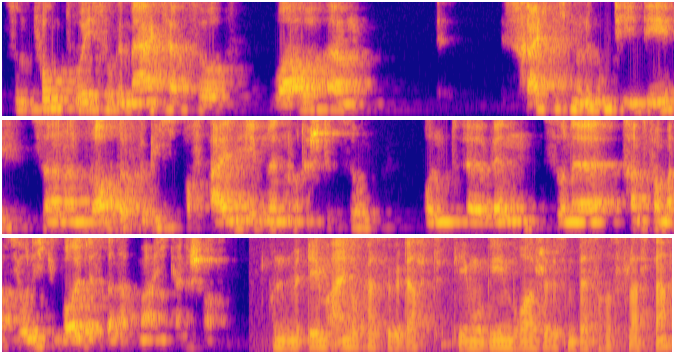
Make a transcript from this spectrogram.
so ein Punkt, wo ich so gemerkt habe, so, wow, ähm, es reicht nicht nur eine gute Idee, sondern man braucht auch wirklich auf allen Ebenen Unterstützung. Und äh, wenn so eine Transformation nicht gewollt ist, dann hat man eigentlich keine Chance. Und mit dem Eindruck hast du gedacht, die Immobilienbranche ist ein besseres Pflaster?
